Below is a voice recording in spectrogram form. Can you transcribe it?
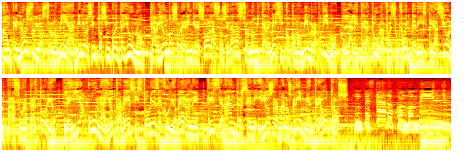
Aunque no estudió astronomía, en 1951, Gabilondo Soler ingresó a la Sociedad Astronómica de México como miembro activo. La literatura fue su fuente de inspiración para su repertorio. Leía una y otra vez historias de Julio Verne, Christian Andersen y los hermanos Grimm, entre otros. Un pescado con bombín.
